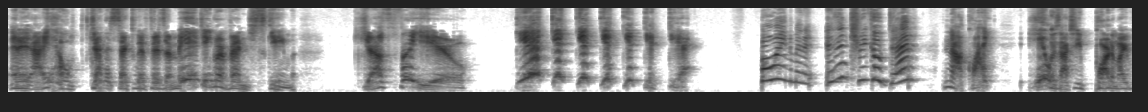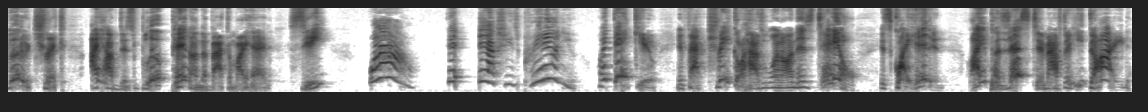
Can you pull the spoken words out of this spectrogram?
and I helped Genesect with his amazing revenge scheme. Just for you. But wait a minute, isn't Trico dead? Not quite. He was actually part of my voodoo trick. I have this blue pin on the back of my head. See? Wow. It, it actually is pretty on you. Why, thank you. In fact, Trico has one on his tail. It's quite hidden. I possessed him after he died.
